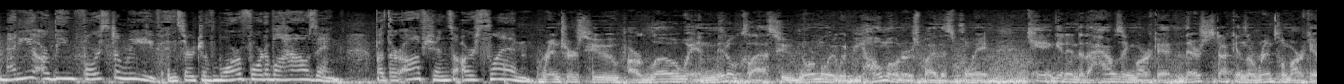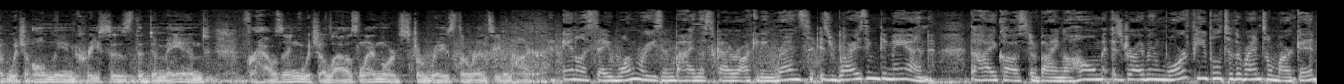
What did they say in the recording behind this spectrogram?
many are being forced to leave in search of more affordable housing, but their options are slim. Renters who are low and middle class, who normally would be homeowners by this point can't get into the housing market. They're stuck in the rental market, which only increases the demand for housing, which allows landlords to raise the rents even higher. Analysts say one reason behind the skyrocketing rents is rising demand. The high cost of buying a home is driving more people to the rental market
